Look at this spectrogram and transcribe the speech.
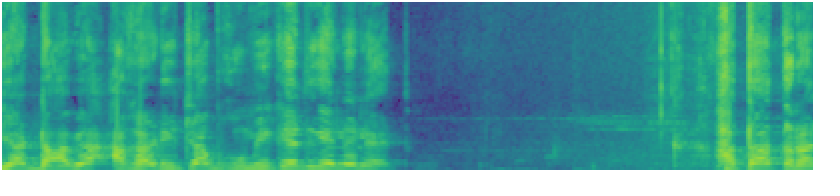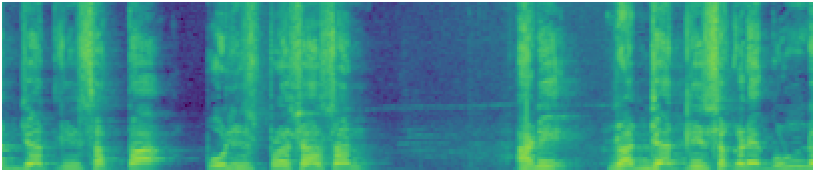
या डाव्या आघाडीच्या भूमिकेत गेलेल्या आहेत. हातात राज्यातली सत्ता पोलीस प्रशासन आणि राज्यातली सगळे गुंड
